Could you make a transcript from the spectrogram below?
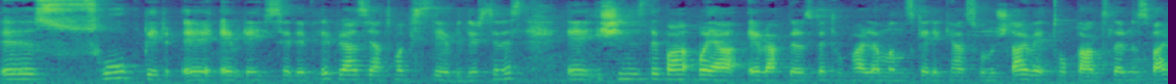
e, soğuk bir e, evre hissedebilir. Biraz yatmak isteyebilirsiniz. E, işinizde ba bayağı evraklarınız toparlamanız gereken sonuçlar ve toplantılarınız var.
